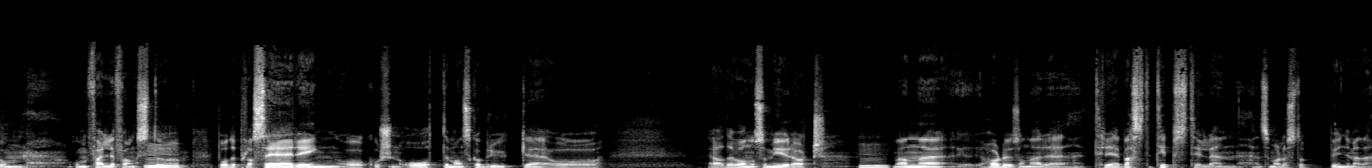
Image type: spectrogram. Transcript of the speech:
om, om fellefangst. og Både plassering og hvilken åte man skal bruke. og Ja, det var nå så mye rart. Men uh, har du sånne der, eh, tre beste tips til en, en som har lyst til å begynne med det?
